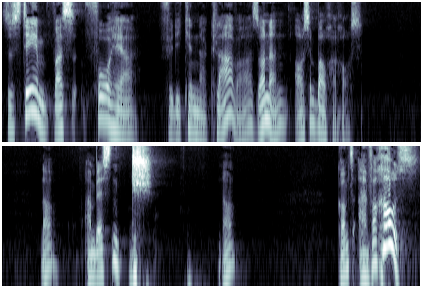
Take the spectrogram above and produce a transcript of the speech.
System, was vorher für die Kinder klar war, sondern aus dem Bauch heraus. Na, am besten na, kommt's einfach raus.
